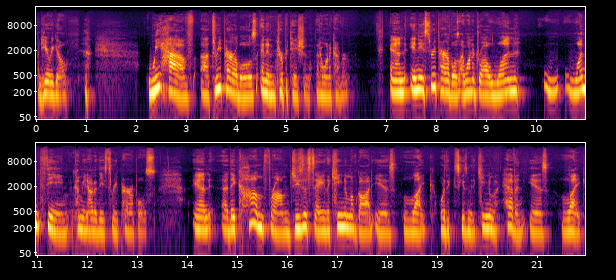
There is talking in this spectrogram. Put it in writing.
But here we go. we have uh, three parables and an interpretation that I want to cover. And in these three parables, I want to draw one, one theme coming out of these three parables. And uh, they come from Jesus saying the kingdom of God is like, or the, excuse me, the kingdom of heaven is like.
